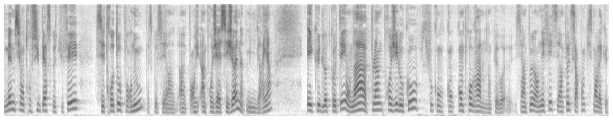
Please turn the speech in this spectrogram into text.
même si on trouve super ce que tu fais, c'est trop tôt pour nous parce que c'est un, projet assez jeune, mine de rien et que de l'autre côté, on a plein de projets locaux qu'il faut qu'on programme. Donc, c'est un peu, en effet, c'est un peu le serpent qui se mord la queue.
